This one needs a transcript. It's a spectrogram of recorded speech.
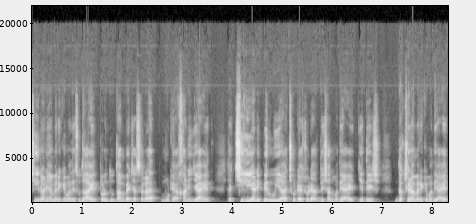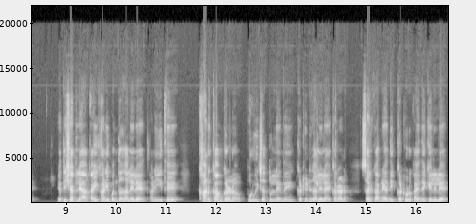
चीन आणि अमेरिकेमध्ये सुद्धा आहेत परंतु तांब्याच्या सगळ्यात मोठ्या खाणी ज्या आहेत त्या चिली आणि पेरू या छोट्या छोट्या देशांमध्ये आहेत जे देश दक्षिण अमेरिकेमध्ये आहेत. या देशातल्या काही खाणी बंद झालेल्या आहेत आणि इथे खाणकाम करणं पूर्वीच्या तुलनेने कठीण झालेलं आहे कारण सरकारने अधिक कठोर कायदे केलेले आहेत.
